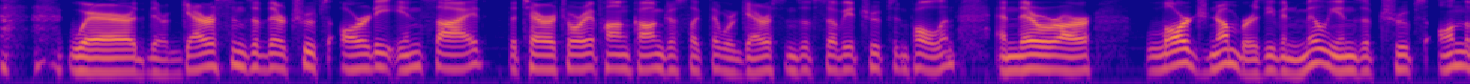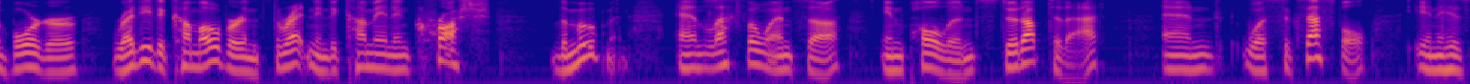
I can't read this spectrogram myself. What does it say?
where there are garrisons of their troops already inside the territory of Hong Kong, just like there were garrisons of Soviet troops in Poland. And there are large numbers, even millions of troops on the border ready to come over and threatening to come in and crush the movement. And Lech Wałęsa in Poland stood up to that and was successful in his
